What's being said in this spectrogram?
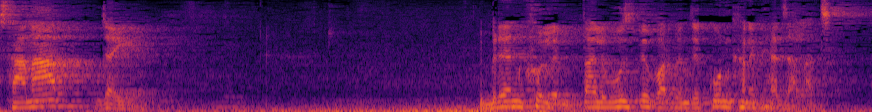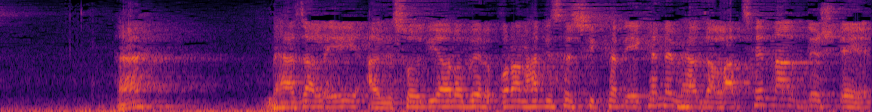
সানার জায়গায়। ব্রেন খুললেন, তাহলে বুঝতে পারবেন যে কোনখানে ভেজাল আছে। হ্যাঁ? ভেজাল এই সৌদি আরবের কোরআন হাদিসের শিক্ষাতে এখানে ভেজাল আছে না দেশে?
